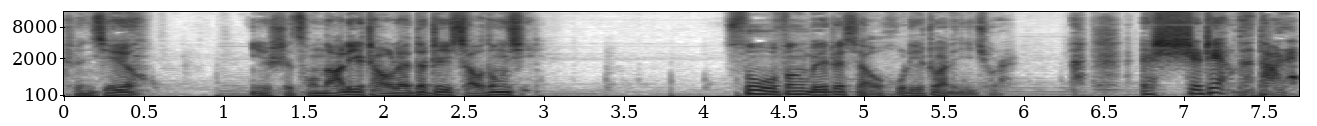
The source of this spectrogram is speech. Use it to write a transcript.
陈星，你是从哪里找来的这小东西？素风围着小狐狸转了一圈。是这样的，大人。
